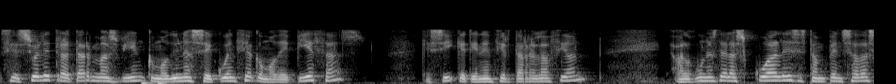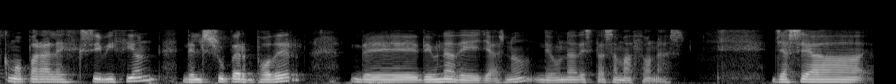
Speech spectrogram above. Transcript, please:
se suele tratar más bien como de una secuencia como de piezas, que sí, que tienen cierta relación, algunas de las cuales están pensadas como para la exhibición del superpoder de, de una de ellas, ¿no? De una de estas amazonas. Ya sea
